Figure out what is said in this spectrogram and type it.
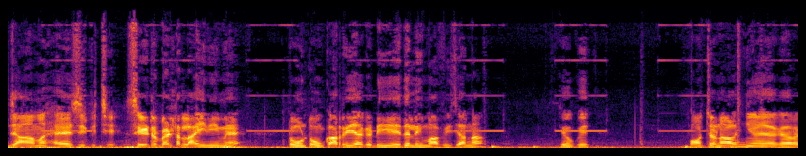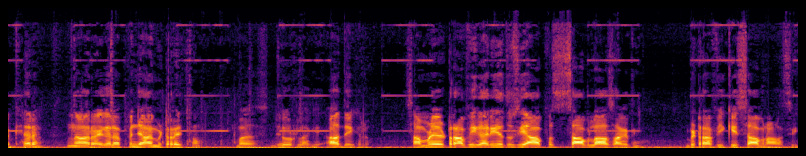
ਜਾਮ ਹੈ ਸੀ ਪਿੱਛੇ। ਸੀਟ ਬੈਲਟ ਲਾਈ ਨਹੀਂ ਮੈਂ। ਟੋਂ ਟੋਂ ਕਰ ਰਹੀ ਆ ਗੱਡੀ, ਇਹਦੇ ਲਈ ਮਾਫੀ ਚਾਹਨਾ। ਕਿਉਂਕਿ ਪਹੁੰਚਣ ਵਾਲੀ ਹੀ ਆਇਆ ਕਰ ਖੈਰ, ਨਾ ਰਹਿ ਗਿਆ 50 ਮੀਟਰ ਇੱਥੋਂ। ਬਸ, ਜ਼ੋਰ ਲਾ ਕੇ। ਆਹ ਦੇਖ ਲਓ। ਸਾਹਮਣੇ ਟ੍ਰੈਫਿਕ ਆ ਰਹੀ ਹੈ ਤੁਸੀਂ ਆਪ ਹਿਸਾਬ ਲਾ ਸਕਦੇ ਹੋ ਵੀ ਟ੍ਰੈਫਿਕ ਕਿਸ ਹਿਸਾਬ ਨਾਲ ਸੀ।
